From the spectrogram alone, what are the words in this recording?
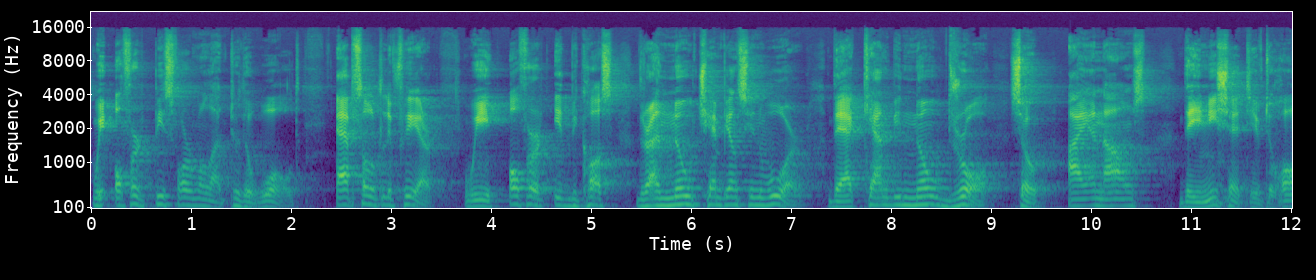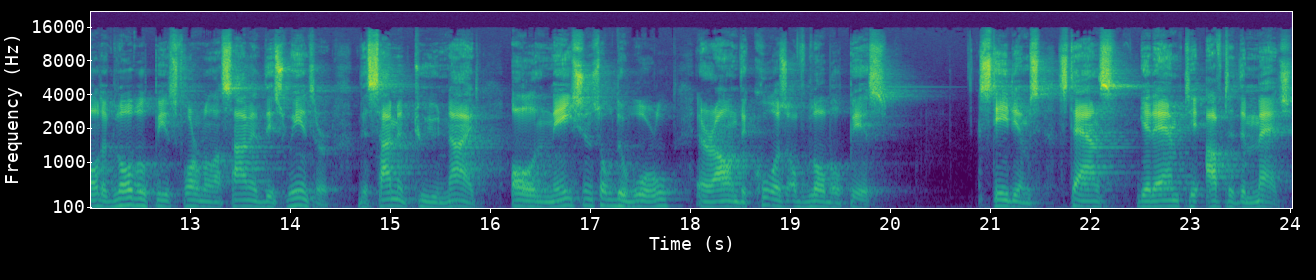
We offered peace formula to the world. Absolutely fair. We offered it because there are no champions in war. There can be no draw. So I announced the initiative to hold a Global Peace Formula Summit this winter, the summit to unite all nations of the world around the cause of global peace. Stadiums, stands get empty after the match,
